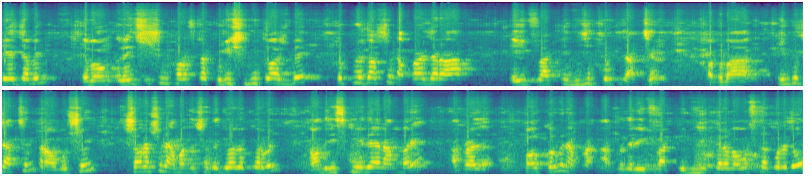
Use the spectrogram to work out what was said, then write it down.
পেয়ে যাবেন এবং রেজিস্ট্রেশন খরচটা খুবই সীমিত আসবে। তো প্রিয় দর্শক, আপনারা যারা এই ফ্ল্যাটটি ভিজিট করতে যাচ্ছেন অথবা কিনতে চাচ্ছেন তারা অবশ্যই সরাসরি আমাদের সাথে যোগাযোগ করবেন। আমাদের স্ক্রিনে দেওয়া নাম্বারে আপনারা কল করবেন আপনাদের এই ফ্ল্যাটটি ভিজিট করার ব্যবস্থা করে দেবো।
